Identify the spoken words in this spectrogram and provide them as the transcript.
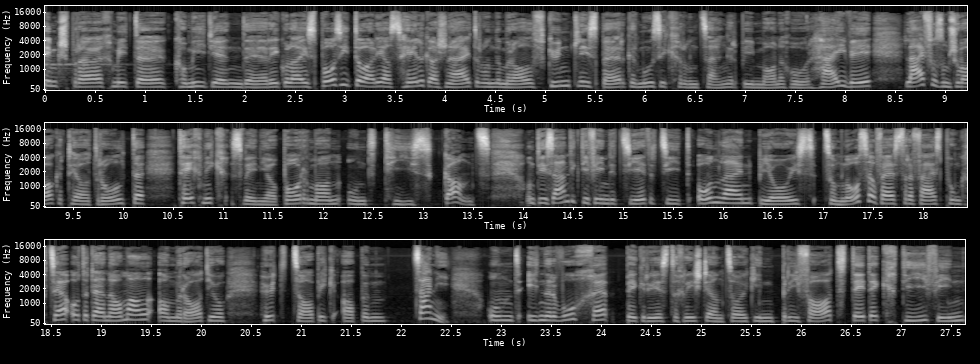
Im Gespräch mit der Comedian der Regula Esposito alias Helga Schneider und dem Ralf Güntlisberger, Musiker und Sänger beim Mannenchor Highway, live aus dem Schwagertheater Olten, Technik Svenja Bormann und Thies Ganz. Und die Sendung die findet Sie jederzeit online bei uns zum Hören auf srf1.ch oder dann einmal am Radio heute Abend ab dem 10. Und in einer Woche begrüßt Christian Zeugin Privatdetektivin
